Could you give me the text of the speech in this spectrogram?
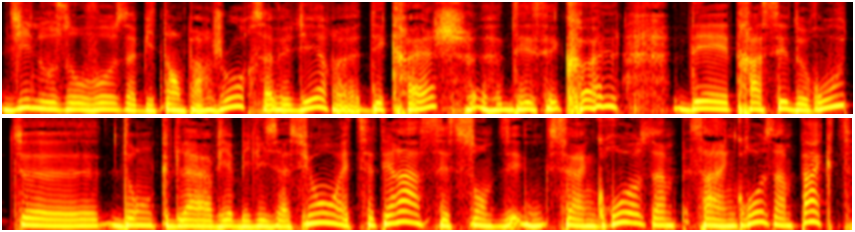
10 nouveaux habitants par jour, ça veut dire euh, des crèches, euh, des écoles, des tracés de route, euh, donc de la viabilisation, etc. C'est un gros, ça a un gros impact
